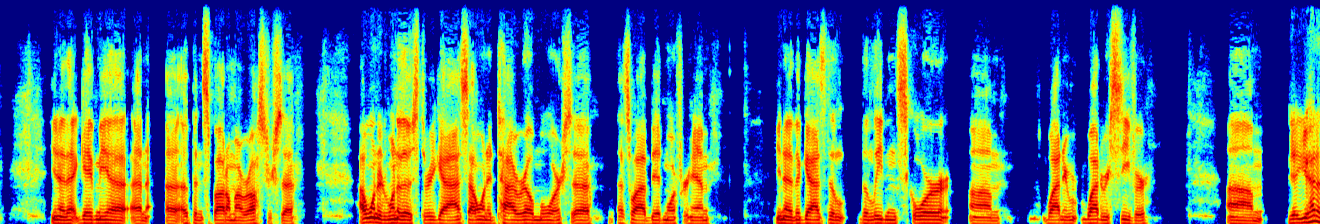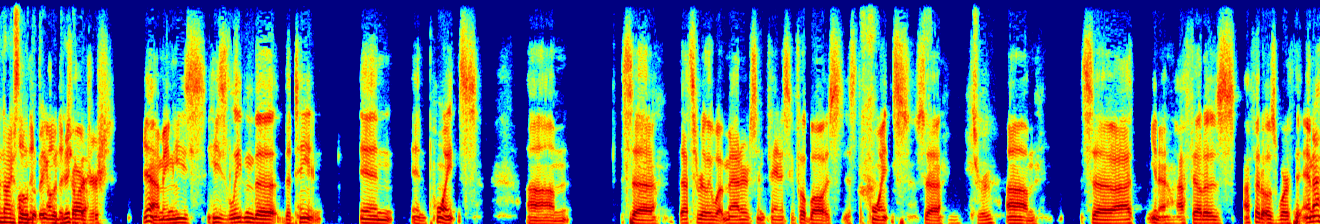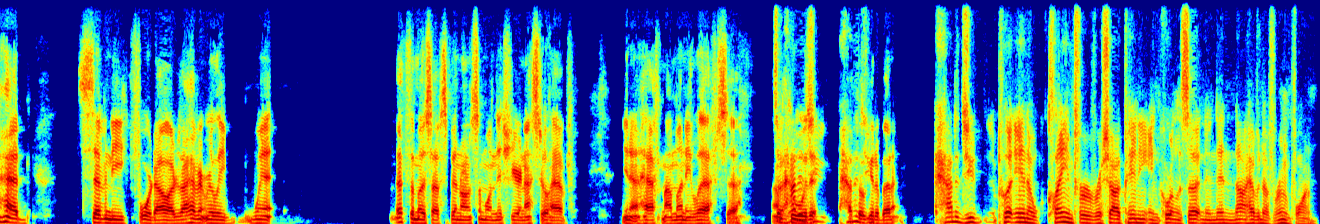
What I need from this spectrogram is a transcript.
you know that gave me a an a open spot on my roster. So I wanted one of those three guys. I wanted Tyrell more, so that's why I bid more for him. You know, the guy's the the leading scorer, um, wide wide receiver. Um, yeah, you had a nice little the, debate with the Chargers. Yeah, I mean he's he's leading the the team in in points. Um, so that's really what matters in fantasy football is is the points. So true. Um, so I you know I felt it was I felt it was worth it, and I had seventy four dollars. I haven't really went. That's the most I've spent on someone this year, and I still have, you know, half my money left. So, so I'm cool with you, it. How I feel did you, good about it. How did you put in a claim for Rashad Penny and Courtland Sutton, and then not have enough room for him?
